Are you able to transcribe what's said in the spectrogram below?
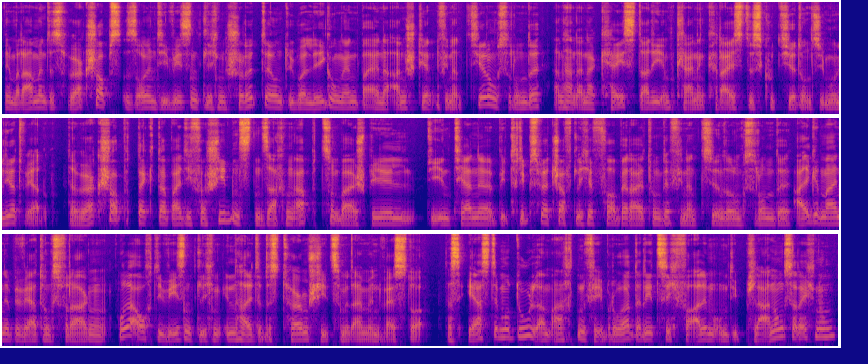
Im Rahmen des Workshops sollen die wesentlichen Schritte und Überlegungen bei einer anstehenden Finanzierungsrunde anhand einer Case Study im kleinen Kreis diskutiert und simuliert werden. Der Workshop deckt dabei die verschiedensten Sachen ab, zum Beispiel die interne betriebswirtschaftliche Vorbereitung der Finanzierungsrunde, allgemeine Bewertungsfragen oder auch die wesentlichen Inhalte des Termsheets mit einem Investor. Das erste Modul am 8. Februar dreht sich vor allem um die Planungsrechnung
